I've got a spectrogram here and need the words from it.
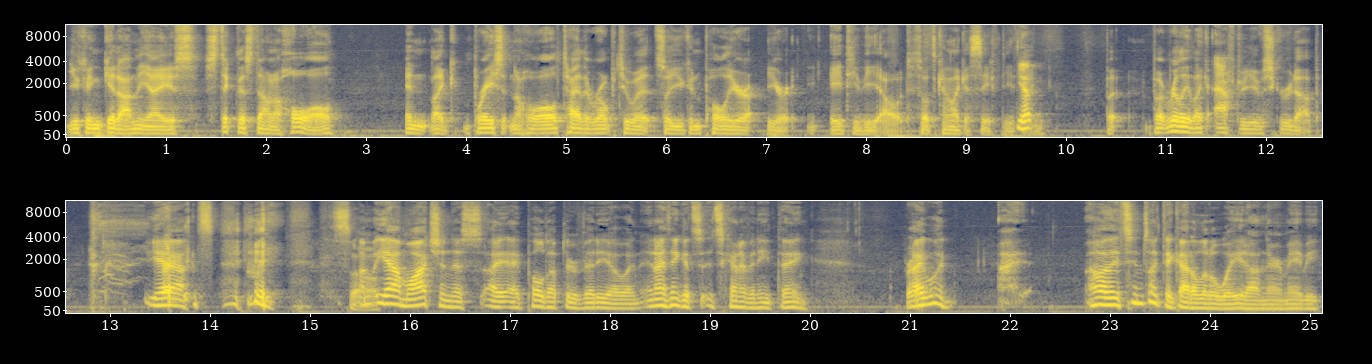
You can get on the ice, stick this down a hole, and like brace it in a hole. Tie the rope to it so you can pull your your ATV out. So it's kind of like a safety Yep. thing. But but really like after you've screwed up. Yeah. So Um, yeah, I'm watching this. I, I pulled up their video, and, and I think it's it's kind of a neat thing. I would, I, oh, it seems like they got a little weight on there. Maybe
